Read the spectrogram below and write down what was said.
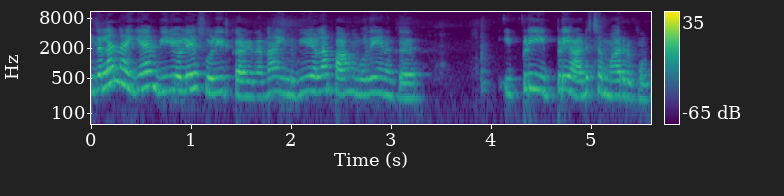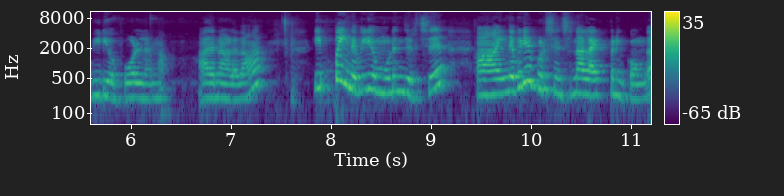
இதெல்லாம் நான் ஏன் வீடியோலேயே சொல்லியிருக்கிறேன்னா இந்த வீடியோலாம் பார்க்கும்போது எனக்கு இப்படி இப்படி அடித்த மாதிரி இருக்கும் வீடியோ போடலன்னா. அதனால தான் இப்போ இந்த வீடியோ முடிஞ்சிருச்சு. இந்த வீடியோ பிடிச்சிருந்துச்சுன்னா லைக் பண்ணிக்கோங்க.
